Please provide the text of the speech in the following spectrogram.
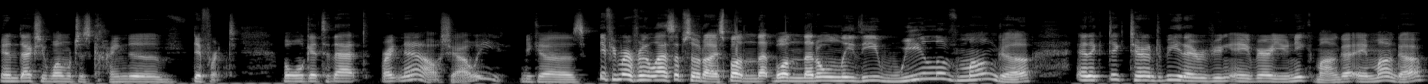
And actually one which is kind of different. But we'll get to that right now, shall we? Because if you remember from the last episode, I spun that one that only the Wheel of Manga, and it did turn to be there reviewing a very unique manga, a manga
